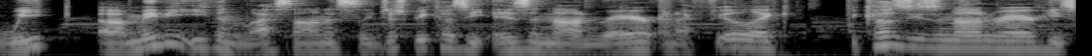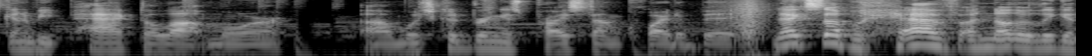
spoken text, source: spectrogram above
week. Uh, maybe even less, honestly, just because he is a non-rare. And I feel like because he's a non-rare, he's going to be packed a lot more. Um, which could bring his price down quite a bit. Next up, we have another Liga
